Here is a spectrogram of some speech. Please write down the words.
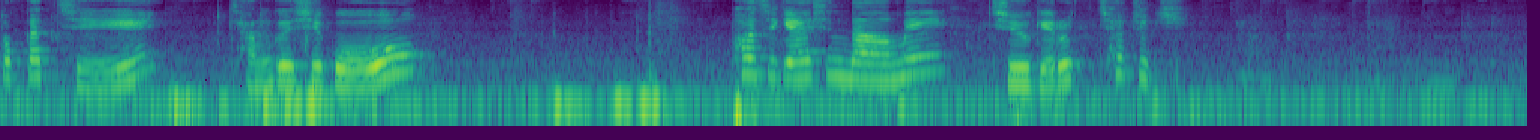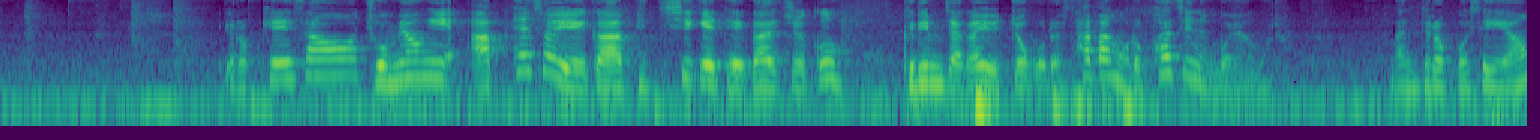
똑같이 잠그시고 퍼지게 하신 다음에 지우개로 쳐주기. 이렇게 해서 조명이 앞에서 얘가 비치게 돼가지고 그림자가 이쪽으로 사방으로 퍼지는 모양으로 만들어 보세요.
